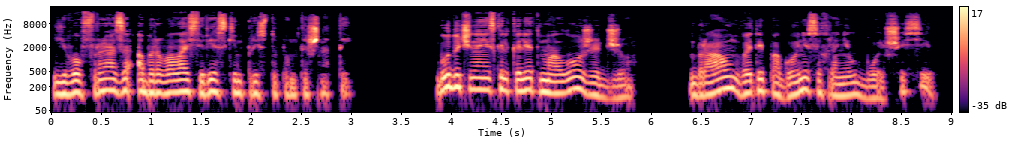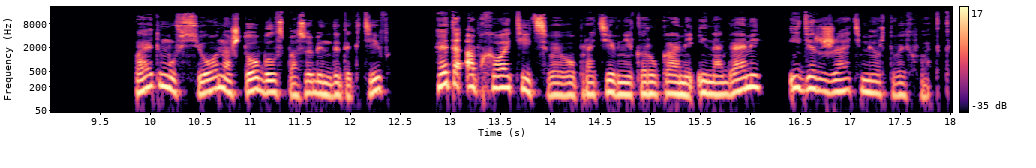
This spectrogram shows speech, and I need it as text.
Его фраза оборвалась резким приступом тошноты. Будучи на несколько лет моложе Джо, Браун в этой погоне сохранил больше сил. Поэтому все, на что был способен детектив, это обхватить своего противника руками и ногами и держать мертвой хваткой.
